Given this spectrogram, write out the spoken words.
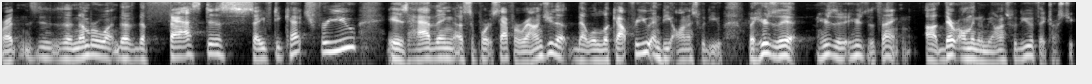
right? The number one the, the fastest safety catch for you is having a support staff around you that, that will look out for you and be honest with you. But here's it here's the here's the thing. Uh, they're only going to be honest with you if they trust you.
